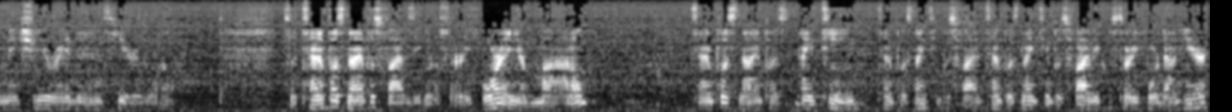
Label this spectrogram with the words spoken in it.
And make sure you write it in here as well. So 10 plus 9 plus 5 is equal to 34. And your model 10 plus 9 plus 19, 10 plus 19 plus 5, 10 plus 19 plus 5 equals 34 down here.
